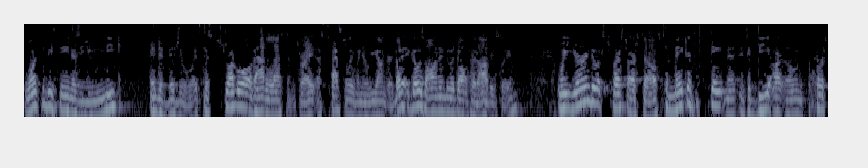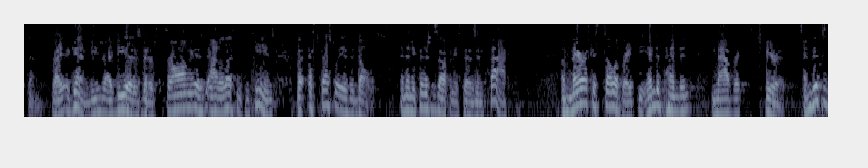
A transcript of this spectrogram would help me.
wants to be seen as a unique individual. It's the struggle of adolescence, right, especially when you're younger. But it goes on into adulthood, obviously. We yearn to express ourselves, to make a statement, and to be our own person, right? Again, these are ideas that are strong as adolescents and teens, but especially as adults. And then he finishes up and he says, in fact, America celebrates the independent maverick spirit. And this is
